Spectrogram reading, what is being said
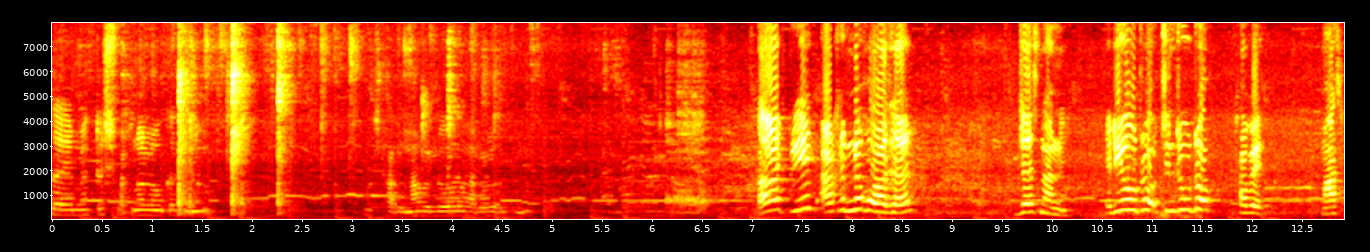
তাই আমি একটা শুকনো লঙ্কা দিলাম। ঝাল না হইলেও ভালো লাগবে আর প্রীত, আর কেমনে খাওয়া যায়? যাস না নে এদিকে উঠো, চিন্টু উঠো, খাবে। মাছ।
